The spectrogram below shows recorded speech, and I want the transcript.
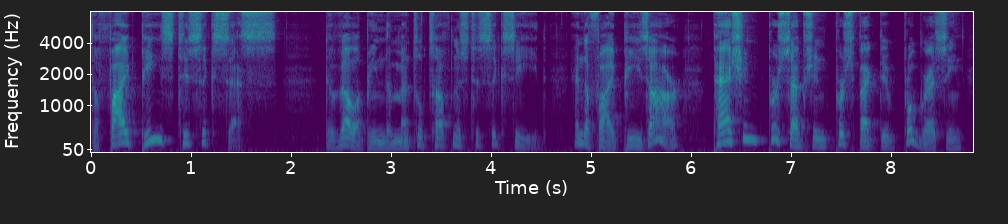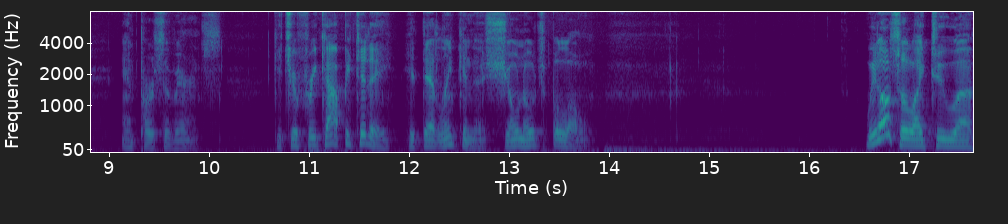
The five P's to success, developing the mental toughness to succeed. And the five P's are passion, perception, perspective, progressing, and perseverance. Get your free copy today. Hit that link in the show notes below. We'd also like to uh,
